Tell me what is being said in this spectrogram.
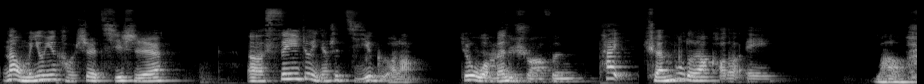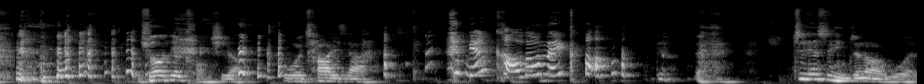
那我们英语考试其实，呃，C 就已经是及格了，就是我们刷分，他全部都要考到 A。哇哦！说到这个考试啊，我插一下，连考都没考。这件事情真的，我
